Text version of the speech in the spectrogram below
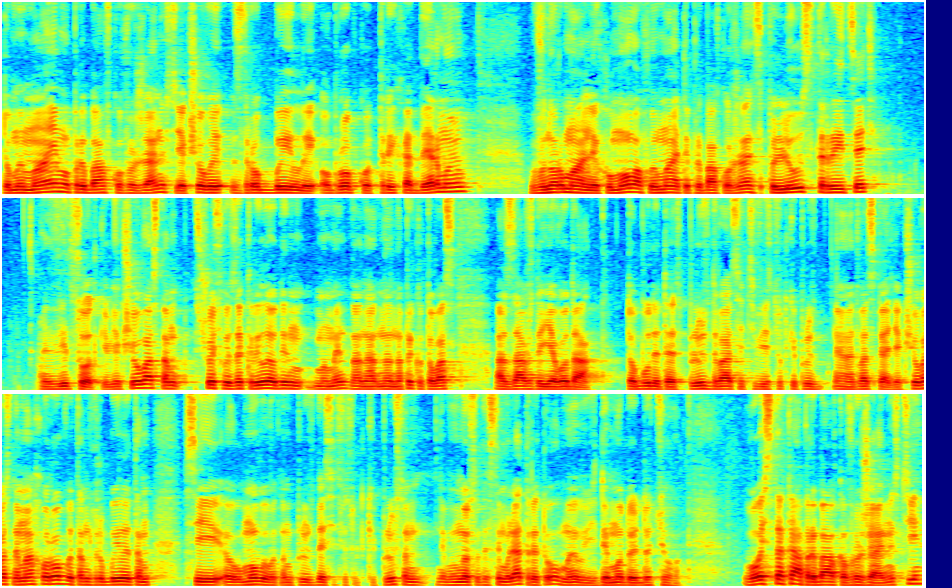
то ми маємо прибавку врожайності. Якщо ви зробили обробку триходермою, в нормальних умовах ви маєте прибавку врожайності плюс 30 відсотків. Якщо у вас там щось ви закрили один момент, на, на, на- наприклад, у вас завжди є вода, то будете плюс 20 відсотків, плюс е, 25. Якщо у вас немає хвороб, ви там зробили там всі е, умови, ви там плюс 10 відсотків, плюс там ви вносите стимулятори, то ми йдемо до, до цього. Ось така прибавка врожайності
